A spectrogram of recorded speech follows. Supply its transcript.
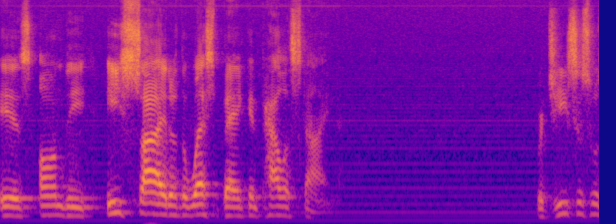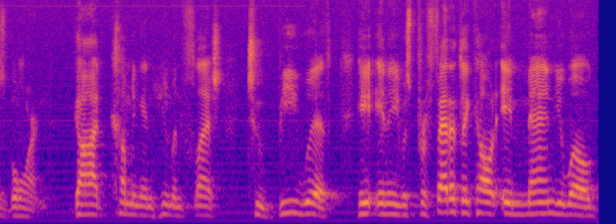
is on the east side of the West Bank in Palestine, where Jesus was born. God coming in human flesh to be with. He, and he was prophetically called Emmanuel,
